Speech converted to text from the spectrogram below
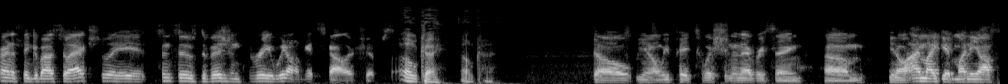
trying to think about. So actually, since it was Division three, we don't get scholarships. Okay, okay, So you know, we pay tuition and everything. Um, you know, I might get money off.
